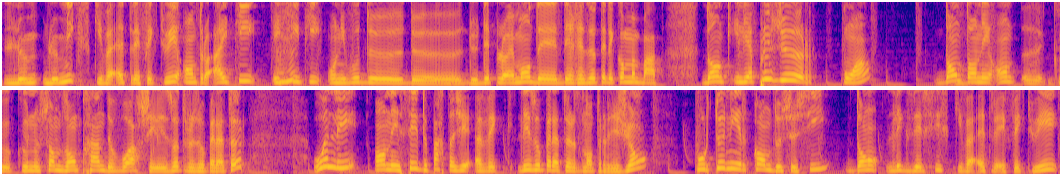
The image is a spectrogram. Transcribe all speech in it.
le, le mix qui va être effectué entre IT et CT au niveau de, de- du déploiement des, des réseaux télécoms en BAT. Donc, il y a plusieurs points dont on est en- euh, que, que nous sommes en train de voir chez les autres opérateurs Ou on essaie de partager avec les opérateurs de notre région pour tenir compte de ceci dans l'exercice qui va être effectué,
